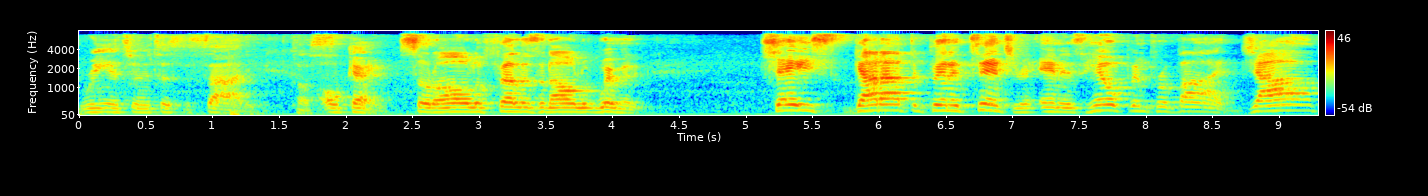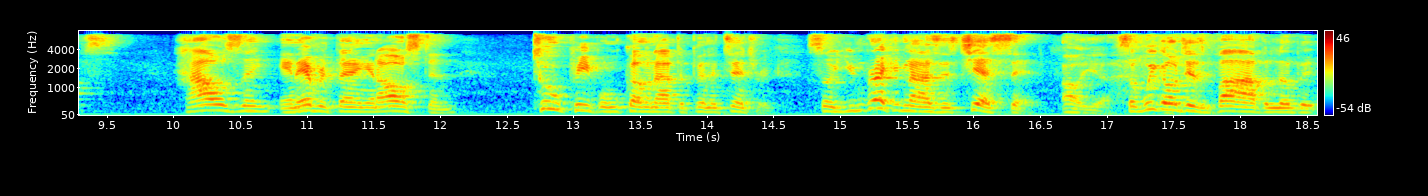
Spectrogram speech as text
re-enter into society. Okay, so to all the fellas and all the women, Chase got out the penitentiary and is helping provide jobs, housing, and everything in Austin to people who coming out the penitentiary. So you recognize his chest set. Oh yeah. So we gonna just vibe a little bit.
